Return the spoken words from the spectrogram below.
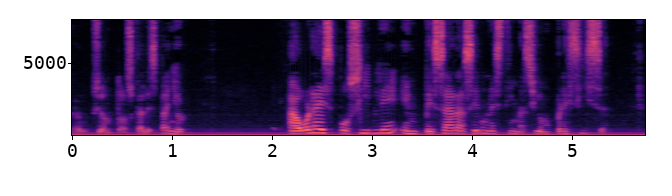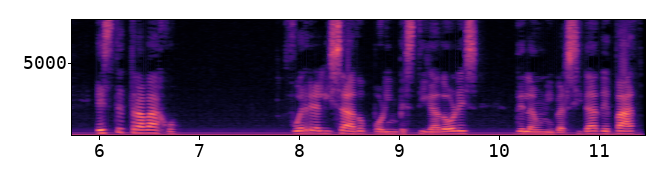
traducción tosca al español, ahora es posible empezar a hacer una estimación precisa. Este trabajo fue realizado por investigadores de la Universidad de Bath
